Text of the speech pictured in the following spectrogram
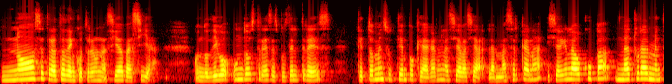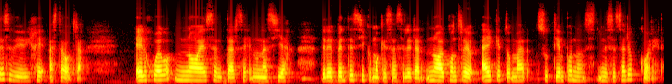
no se trata de encontrar una silla vacía. Cuando digo un, dos, tres, después del tres, que tomen su tiempo, que agarren la silla vacía la más cercana y si alguien la ocupa, naturalmente se dirige hasta otra. El juego no es sentarse en una silla. De repente sí como que se aceleran. No, al contrario, hay que tomar su tiempo, no es necesario correr.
